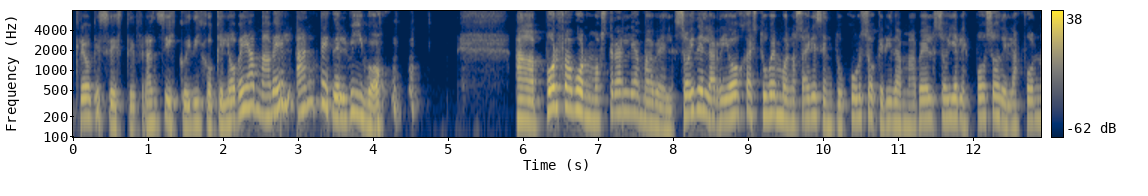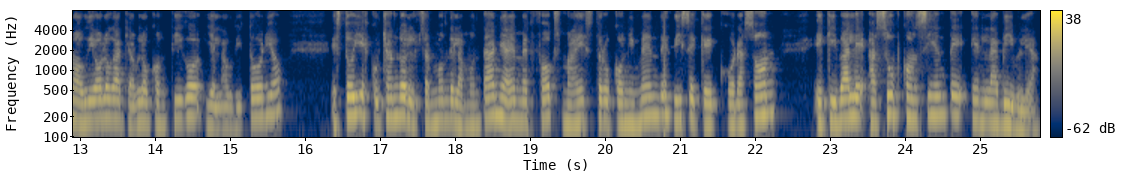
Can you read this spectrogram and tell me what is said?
creo que es este, Francisco, y dijo que lo vea Mabel antes del vivo. Ah, por favor, mostrarle a Mabel. Soy de La Rioja, estuve en Buenos Aires en tu curso, querida Mabel. Soy el esposo de la fonoaudióloga que habló contigo y el auditorio. Estoy escuchando el sermón de la montaña. Emmett Fox, maestro Connie Méndez, dice que corazón equivale a subconsciente en la Biblia.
